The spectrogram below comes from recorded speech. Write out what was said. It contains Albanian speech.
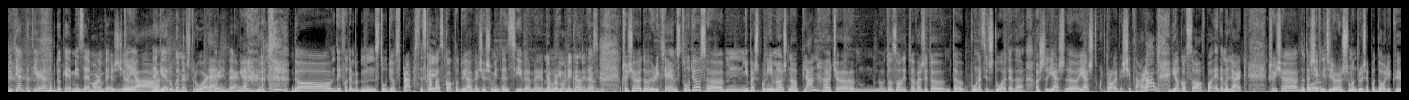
Dy fjalë të tjera nuk do kemi se e morëm vesh që ja. e ke rrugën e shtruar eh. deri në verë. do do i futem studios prap se s'kam okay. pas kohë këto dy javë ka qenë shumë intensive me me promovimin e këngës. Kështu që do i rikthehem studios, një bashkëpunim është në plan që do zoti të vazhdojë të të puna siç duhet edhe është jashtë jashtë trojeve shqiptare. Wow. Jo mhm. Kosovë, po edhe më larg. Kështu që do ta shihni Xhinon shumë ndryshe po doli ky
